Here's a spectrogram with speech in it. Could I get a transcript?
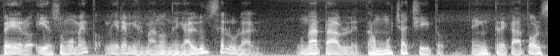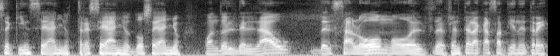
Pero, y en su momento, mire, mi hermano, negarle un celular, una tablet a un muchachito entre 14, 15 años, 13 años, 12 años, cuando el del lado del salón o el del frente de la casa tiene tres,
